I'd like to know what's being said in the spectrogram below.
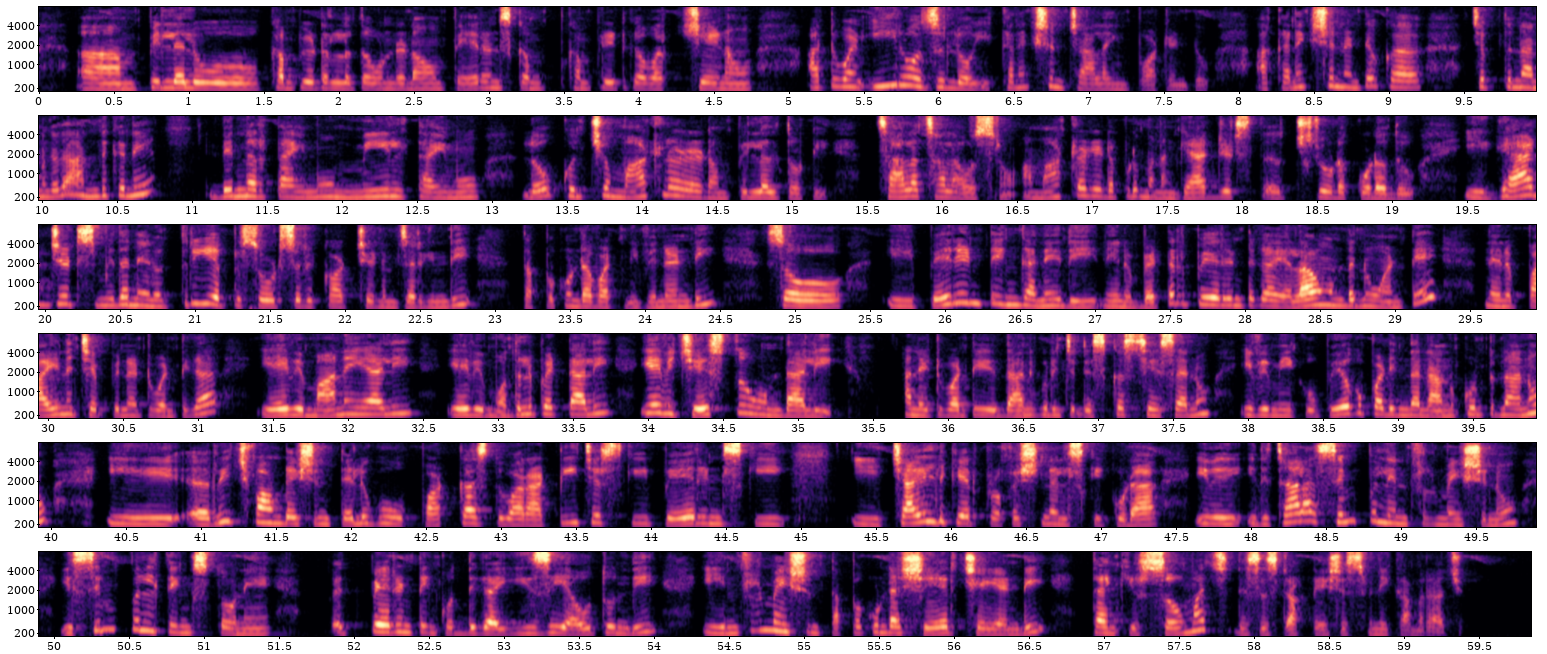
పిల్లలు కంప్యూటర్లతో ఉండడం పేరెంట్స్ కం కంప్లీట్గా వర్క్ చేయడం అటువంటి ఈ రోజుల్లో ఈ కనెక్షన్ చాలా ఇంపార్టెంట్ ఆ కనెక్షన్ అంటే ఒక చెప్తున్నాను కదా అందుకనే డిన్నర్ టైము మీల్ టైములో కొంచెం మాట్లాడడం పిల్లలతోటి చాలా చాలా అవసరం. ఆ మాట్లాడేటప్పుడు మనం గ్యాడ్జెట్స్ చూడకూడదు. ఈ గ్యాడ్జెట్స్ మీద నేను త్రీ ఎపిసోడ్స్ రికార్డ్ చేయడం జరిగింది. తప్పకుండా వాటిని వినండి. సో ఈ పేరెంటింగ్ అనేది నేను బెటర్ పేరెంట్గా ఎలా ఉండను అంటే నేను పైన చెప్పినటువంటిగా ఏవి మానేయాలి ఏవి మొదలు పెట్టాలి ఏవి చేస్తూ ఉండాలి అనేటువంటి దాని గురించి డిస్కస్ చేశాను. ఇవి మీకు ఉపయోగపడిందని అనుకుంటున్నాను. ఈ uh, reach foundation Telugu podcast ద్వారా టీచర్స్కి పేరెంట్స్కి ఈ చైల్డ్ కేర్ ప్రొఫెషనల్స్కి కూడా ఇవి ఇది చాలా సింపుల్ ఇన్ఫర్మేషను ఈ సింపుల్ థింగ్స్తోనే పేరెంటింగ్ కొద్దిగా ఈజీ అవుతుంది. ఈ ఇన్ఫర్మేషన్ తప్పకుండా షేర్ చేయండి. Thank you so much this is doctor Yashaswini Kamaraju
